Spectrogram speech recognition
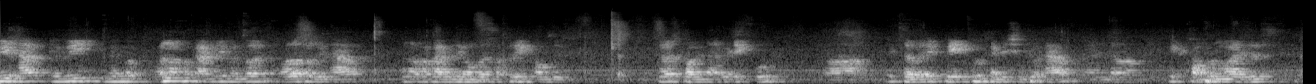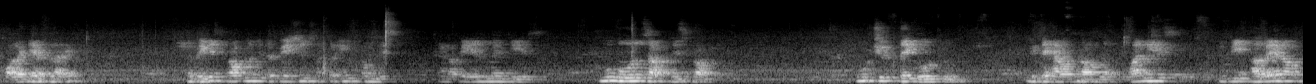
we'll have every member, one of our family member, all of us will have one of our family members suffering from this first called diabetic foot. Uh, it's a very painful condition to have and uh, it compromises quality of life. The biggest problem with the patient suffering from this kind of ailment is who owns up this problem? Who should they go to if they have a problem? One is to be aware of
